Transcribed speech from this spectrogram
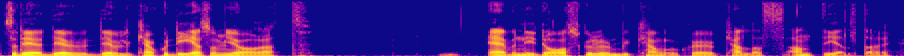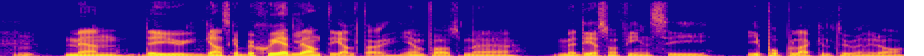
Så det, det, det är väl kanske det som gör att även idag skulle de kanske kallas antihjältar. Mm. Men det är ju ganska beskedliga antihjältar jämfört med, med det som finns i, i populärkulturen idag.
